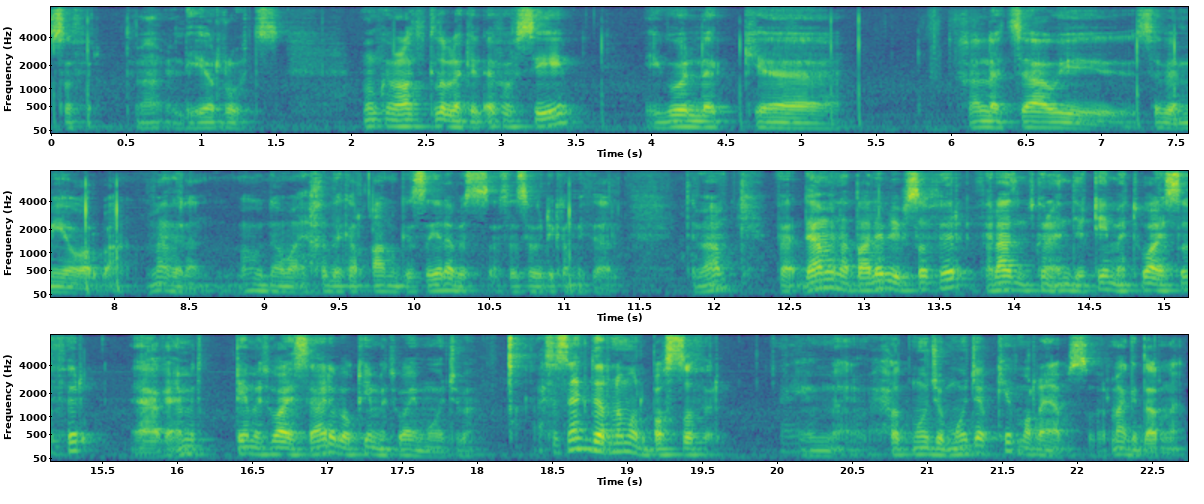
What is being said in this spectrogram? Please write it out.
صفر تمام؟ اللي هي ال roots ممكن مرات يطلب لك ال f of c يقول لك آه خلها تساوي سبعمية وأربعة. مثلا هو ما ياخذ لك أرقام قصيرة بس أساس أوريكم مثال. تمام؟ فدائما طالب لي بصفر فلازم تكون عندي قيمة y صفر قيمة قيمة y سالبة وقيمة y موجبة. على أساس نقدر نمر بالصفر. يعني نحط موجب موجب كيف مرينا بالصفر؟ ما قدرنا.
